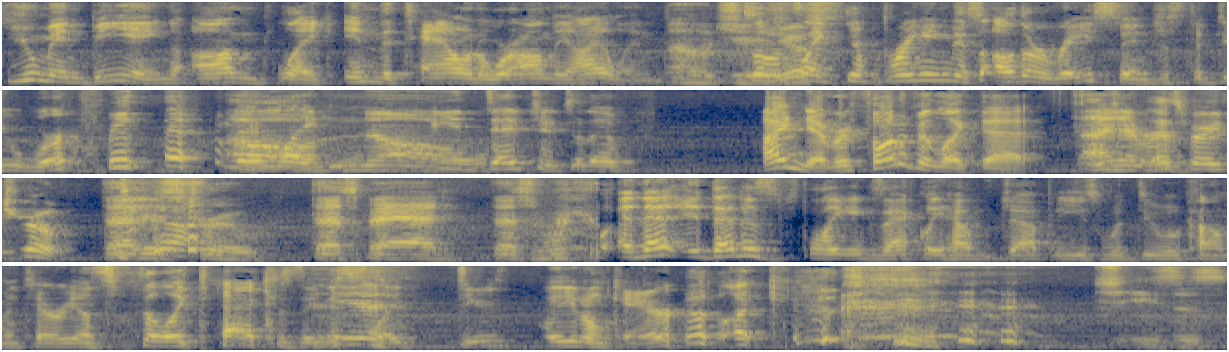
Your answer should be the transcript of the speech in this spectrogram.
human being on like in the town or on the island. Oh, So it's like they're bringing this other race in just to do work for them. and Oh, like no. be indentured to them. I never thought of it like that. I never- That's very true. that is Yeah. true. That's bad. That's real. And that that is like exactly how the Japanese would do a commentary on something like that because they just Yeah. like do they don't care like Jesus.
